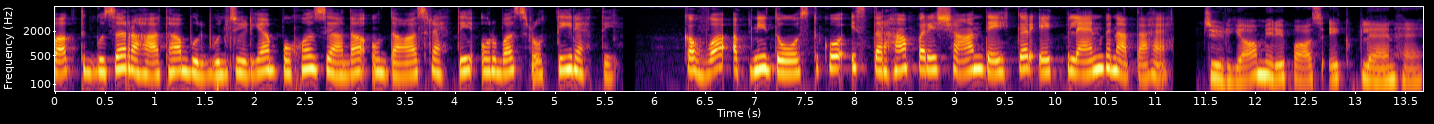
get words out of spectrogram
वक्त गुजर रहा था बुलबुल चिड़िया बहुत ज़्यादा उदास रहती और बस रोती रहती। कौवा अपनी दोस्त को इस तरह परेशान देखकर एक प्लान बनाता है। चिड़िया मेरे पास एक प्लान है।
